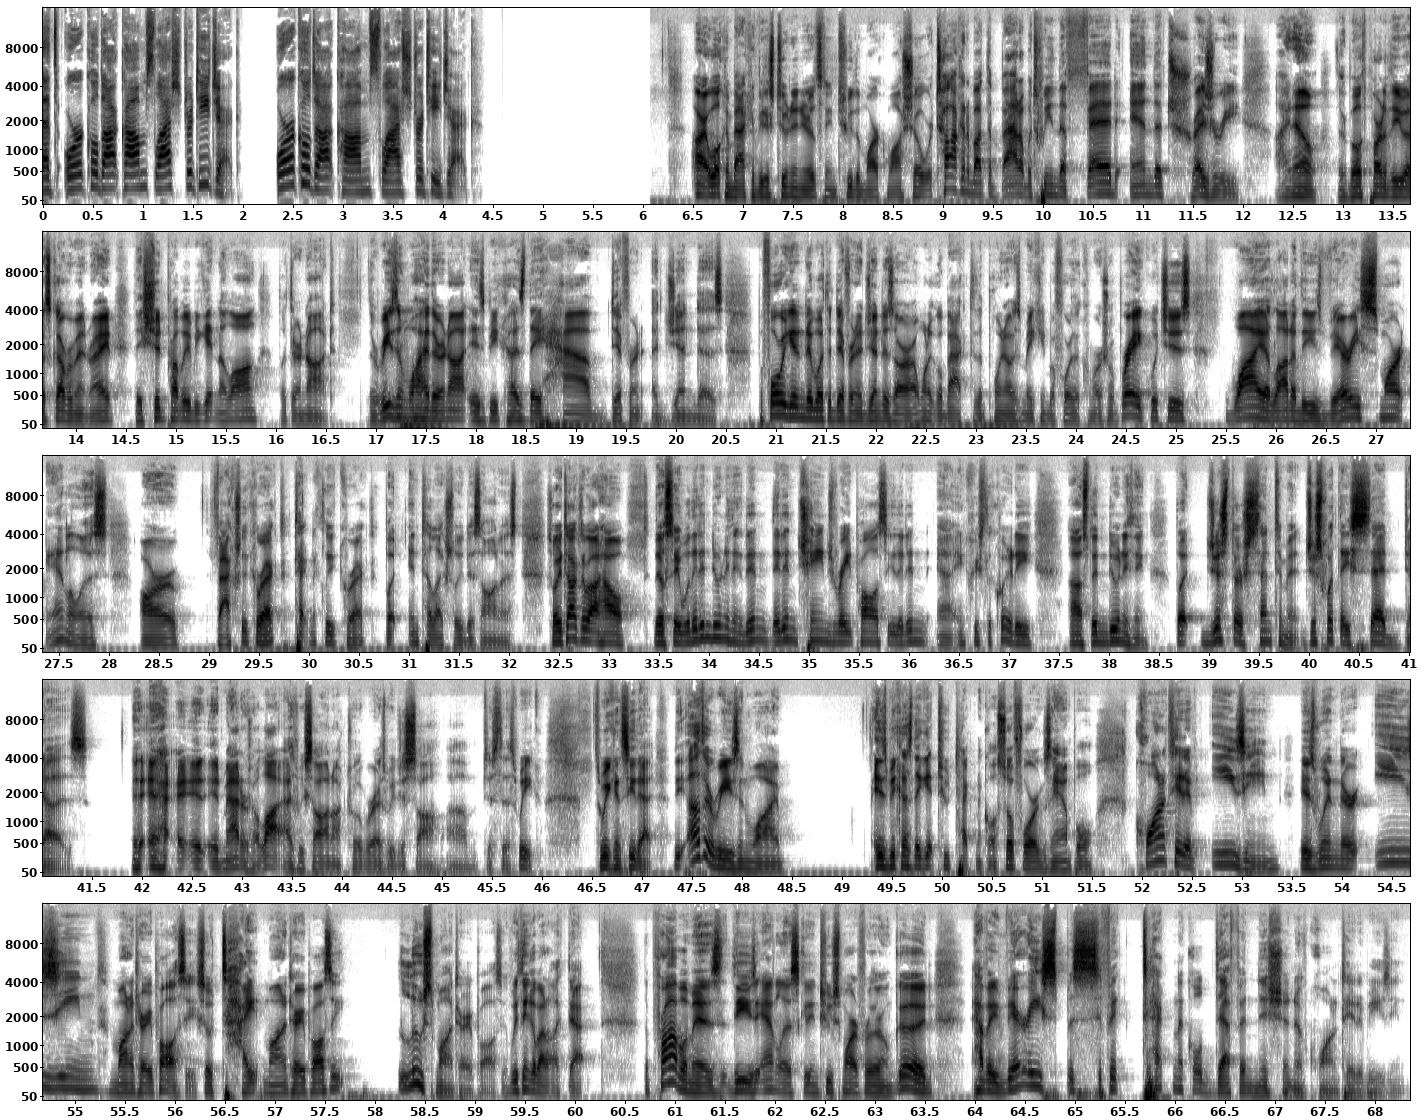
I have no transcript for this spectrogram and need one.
That's oracle.com slash strategic. oracle.com slash strategic. All right, welcome back. If you just tuned in, you're listening to the Mark Moss Show. We're talking about the battle between the Fed and the Treasury. I know they're both part of the U.S. government, right? They should probably be getting along, but they're not. The reason why they're not is because they have different agendas. Before we get into what the different agendas are, I want to go back to the point I was making before the commercial break, which is why a lot of these very smart analysts are factually correct, technically correct, but intellectually dishonest. So he talked about how they'll say, well, they didn't do anything. They didn't, they didn't change rate policy. They didn't uh, increase liquidity. Uh, so they didn't do anything. But just their sentiment, just what they said does. It, it, it, matters a lot, as we saw in October, as we just saw um, just this week. So we can see that. The other reason why is because they get too technical. So, for example, quantitative easing is when they're easing monetary policy. So, tight monetary policy, loose monetary policy. If we think about it like that, the problem is these analysts getting too smart for their own good have a very specific technical definition of quantitative easing.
